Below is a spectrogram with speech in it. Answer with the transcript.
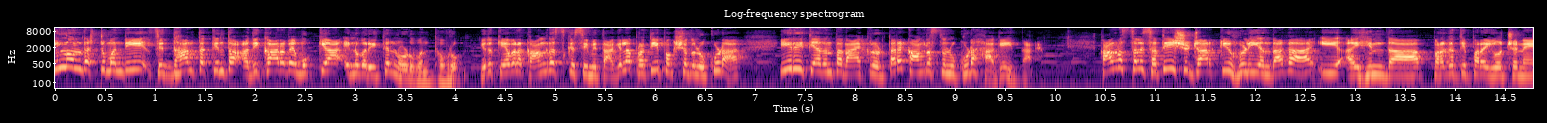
ಇನ್ನೊಂದಷ್ಟು ಮಂದಿ ಸಿದ್ಧಾಂತಕ್ಕಿಂತ ಅಧಿಕಾರವೇ ಮುಖ್ಯ ಎನ್ನುವ ರೀತಿಯಲ್ಲಿ ನೋಡುವಂಥವ್ರು. ಇದು ಕೇವಲ ಕಾಂಗ್ರೆಸ್ಗೆ ಸೀಮಿತ ಆಗಿಲ್ಲ, ಪ್ರತಿ ಪಕ್ಷದಲ್ಲೂ ಕೂಡ ಈ ರೀತಿಯಾದಂಥ ನಾಯಕರು ಇರ್ತಾರೆ, ಕಾಂಗ್ರೆಸ್ನಲ್ಲೂ ಕೂಡ ಹಾಗೆ ಇದ್ದಾರೆ. ಕಾಂಗ್ರೆಸ್ನಲ್ಲಿ ಸತೀಶ್ ಜಾರಕಿಹೊಳಿ ಅಂದಾಗ ಈ ಅಹಿಂದ, ಪ್ರಗತಿಪರ ಯೋಚನೆ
